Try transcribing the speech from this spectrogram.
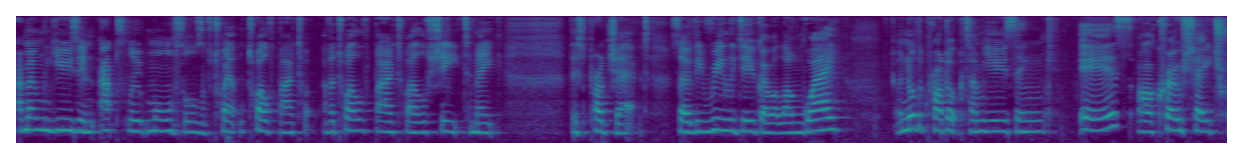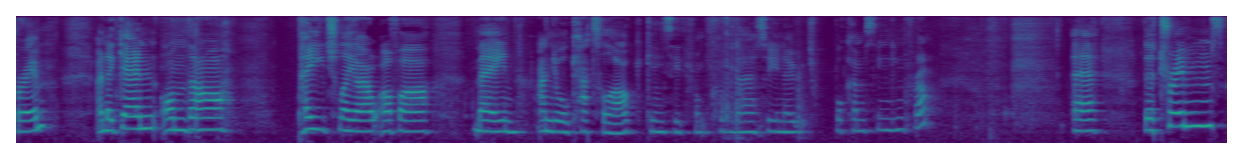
I'm only using absolute morsels of 12, 12 by 12, of a 12 by 12 sheet to make this project. So they really do go a long way. Another product I'm using is our crochet trim. And again on the page layout of our main annual catalogue can you see the front cover there so you know which book I'm singing from? Uh, the trims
